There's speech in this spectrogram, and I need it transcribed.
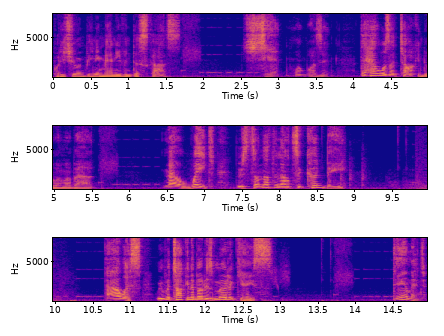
What did you and Beanie Man even discuss? Shit, what was it? the hell was I talking to him about? No, wait. There's still nothing else it could be. Alice, we were talking about his murder case. Damn it,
